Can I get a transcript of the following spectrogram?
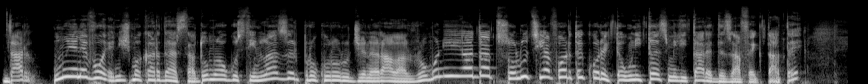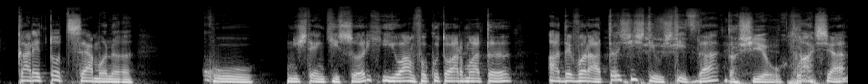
Dar nu e nevoie nici măcar de asta. Domnul Augustin Lazar, procurorul general al României, a dat soluția foarte corectă. Unități militare dezafectate, care tot seamănă cu niște închisori. Eu am făcut o armată adevărată și știu, știți, da? Da, și eu. Așa.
